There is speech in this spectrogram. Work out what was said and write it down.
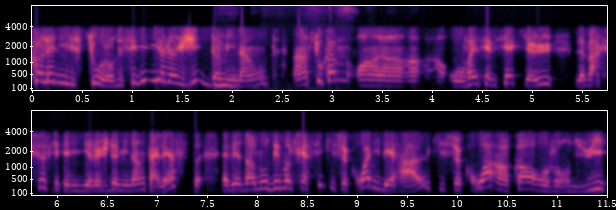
colonise tout aujourd'hui. C'est l'idéologie dominante. En tout comme au 20e siècle, il y a eu le marxisme qui était l'idéologie dominante à l'Est, eh bien, dans nos démocraties qui se croient libérales, qui se croient encore aujourd'hui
